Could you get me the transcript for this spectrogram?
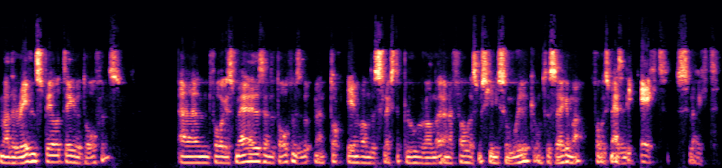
maar de Ravens spelen tegen de Dolphins. En volgens mij zijn de Dolphins op dit moment toch een van de slechtste ploegen van de NFL. Dat is misschien niet zo moeilijk om te zeggen, maar volgens mij zijn die echt slecht.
